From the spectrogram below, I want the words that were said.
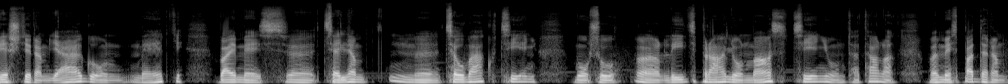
piešķiram jēgu un mērķi, vai mēs uh, ceļam mm, cilvēku cieņu, mūsu uh, līdzbrāļu un māsu cieņu un tā tālāk, vai mēs padaram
